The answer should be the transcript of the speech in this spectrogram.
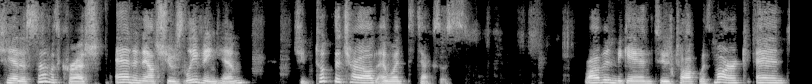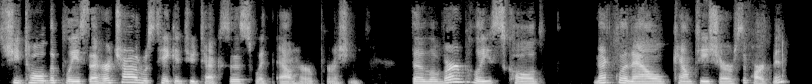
She had a son with Koresh and announced she was leaving him. She took the child and went to Texas. Robin began to talk with Mark, and she told the police that her child was taken to Texas without her permission. The La Verne police called McLennan County Sheriff's Department,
